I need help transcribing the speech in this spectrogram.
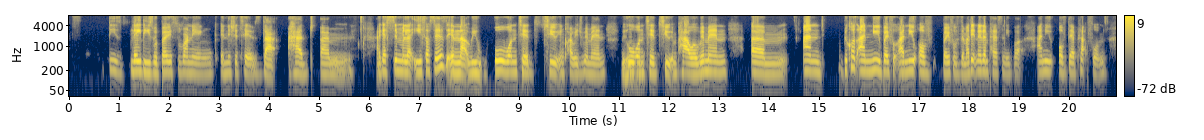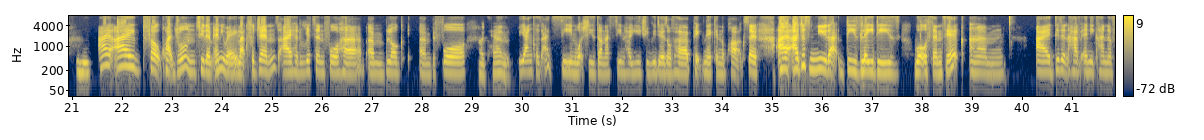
these ladies were both running initiatives that had, um, I guess, similar ethoses in that we all wanted to encourage women, we all wanted to empower women, um, and because I knew both, I knew of both of them. I didn't know them personally, but I knew of their platforms. Mhm. I I felt quite drawn to them anyway. Like for Jen's, I had written for her um blog um before okay um Bianca's I'd seen what she's done. I'd seen her YouTube videos of her picnic in the park. So I I just knew that these ladies were authentic. Um I didn't have any kind of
